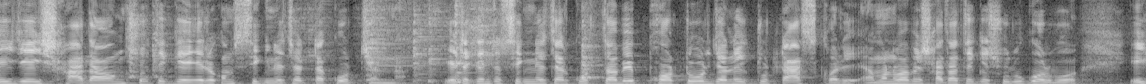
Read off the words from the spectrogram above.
এই যে এই সাদা অংশ থেকে এরকম সিগনেচারটা করছেন না। এটা কিন্তু সিগনেচার করতে হবে ফটোর যেন একটু টাচ করে। এমনভাবে সাদা থেকে শুরু করব, এই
